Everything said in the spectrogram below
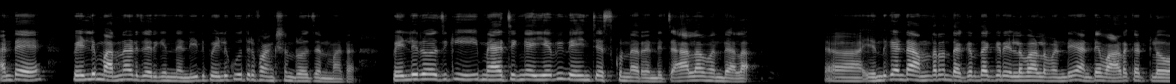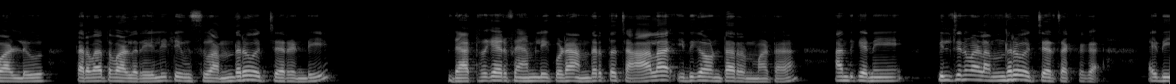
అంటే పెళ్ళి మర్నాడు జరిగిందండి. ఇది పెళ్ళి కూతురు ఫంక్షన్ రోజు అనమాట పెళ్ళి రోజుకి మ్యాచింగ్ అయ్యేవి వేయించేసుకున్నారండి చాలామంది అలా. ఎందుకంటే అందరం దగ్గర దగ్గర వెళ్ళవాళ్ళం అండి అంటే వాడకట్లో వాళ్ళు తర్వాత వాళ్ళ రిలేటివ్స్ అందరూ వచ్చారండి. డాక్టర్ గారి ఫ్యామిలీ కూడా అందరితో చాలా ఇదిగా ఉంటారనమాట అందుకని పిలిచిన వాళ్ళందరూ వచ్చారు చక్కగా. ఇది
